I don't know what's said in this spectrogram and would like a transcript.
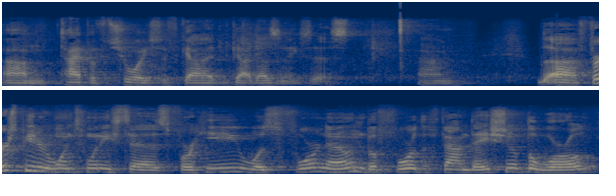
um, type of choice if God, God doesn't exist. Um, uh, 1 Peter 1.20 says, For he was foreknown before the foundation of the world,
